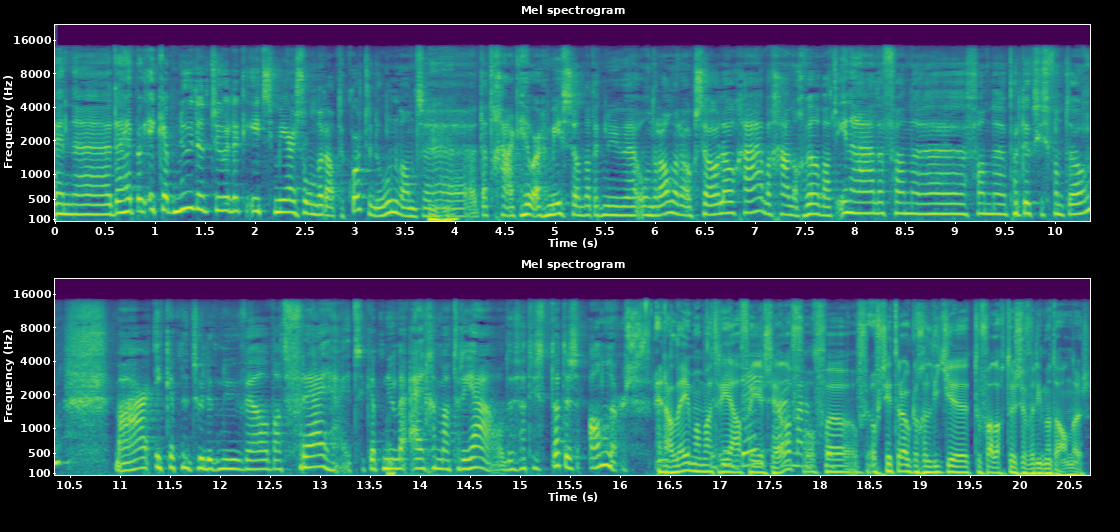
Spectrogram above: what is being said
En uh, daar heb ik, ik heb nu natuurlijk iets meer zonder dat tekort te doen. Want uh, dat ga ik heel erg missen, omdat ik nu uh, onder andere ook solo ga. We gaan nog wel wat inhalen van, van producties van Toon. Maar ik heb natuurlijk nu wel wat vrijheid. Ik heb nu mijn eigen materiaal. Dus dat is, dat is anders. En alleen maar materiaal van jezelf? Of, of, of zit er ook nog een liedje toevallig tussen van iemand anders?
